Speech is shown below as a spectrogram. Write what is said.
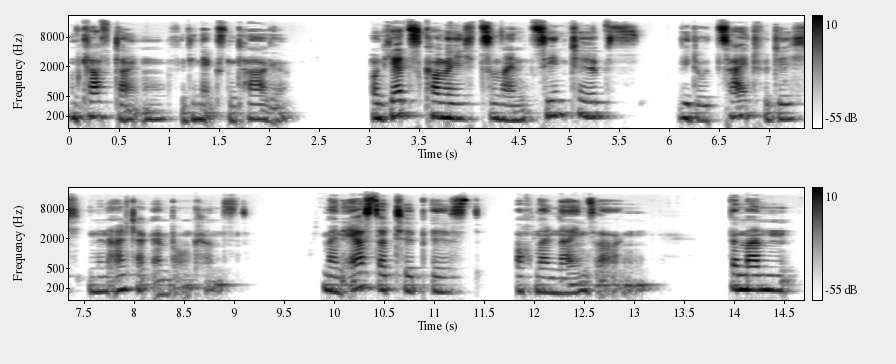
und Kraft tanken für die nächsten Tage. Und jetzt komme ich zu meinen zehn Tipps, wie du Zeit für dich in den Alltag einbauen kannst. Mein erster Tipp ist auch mal Nein sagen. Wenn man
